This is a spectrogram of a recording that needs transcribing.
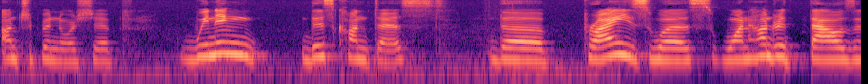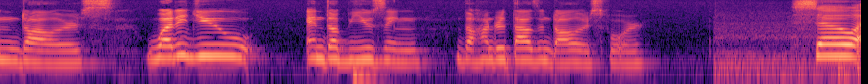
entrepreneurship winning this contest, the prize was $100,000. What did you end up using the $100,000 for? So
